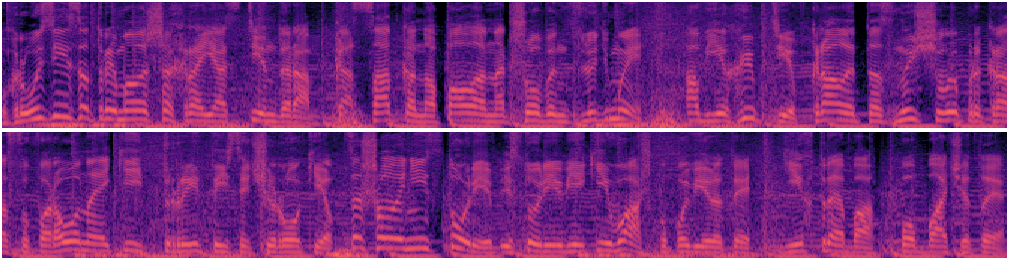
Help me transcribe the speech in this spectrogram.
В Грузії затримали шахрая з Тіндера. Касатка напала на човен з людьми. А в Єгипті вкрали та знищили прикрасу фараона, який три тисячі років. Це шалені історії, історії, в які важко повірити. Їх треба побачити.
